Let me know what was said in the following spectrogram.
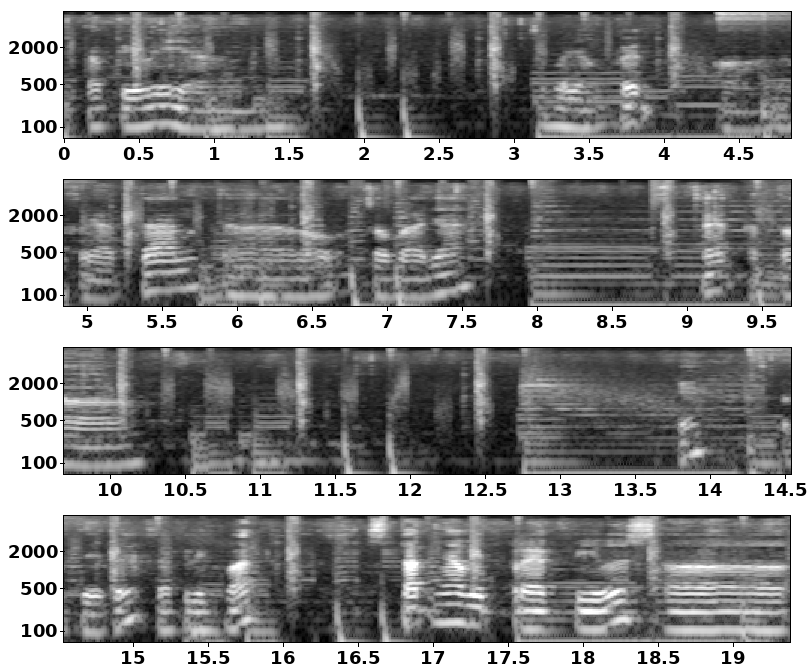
kita pilih yang coba yang print. Oh, kelihatan. Kalau coba aja straight atau seperti itu saya pilih quad. Startnya with previous uh,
